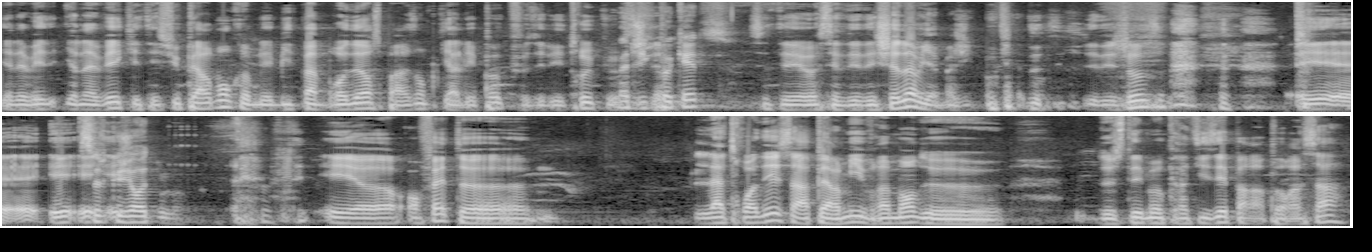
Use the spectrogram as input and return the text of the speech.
il y en avait, il y en avait qui étaient super bons comme les Bitmap Brothers par exemple qui à l'époque faisaient des trucs. Magic Pocket. C'était, euh, c'était des chefs-d'œuvre. Il y a Magic Pocket aussi qui faisait des choses. et, et, et, Celle que j'ai retenue. et euh, en fait, euh, la 3D, ça a permis vraiment de, de se démocratiser par rapport à ça.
